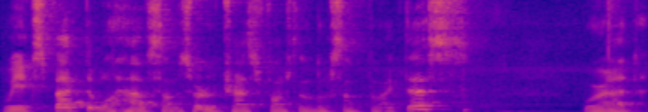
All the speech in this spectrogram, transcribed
we expect that we'll have some sort of transfer function that looks something like this. We're at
